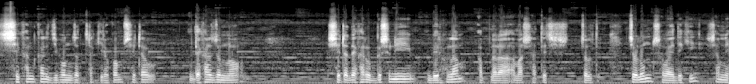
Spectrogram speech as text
সেখানকার জীবনযাত্রা কীরকম সেটাও দেখার জন্য সেটা দেখার উদ্দেশ্য নিয়ে বের হলাম। আপনারা আমার সাথে চলতে, চলুন সবাই দেখি সামনে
